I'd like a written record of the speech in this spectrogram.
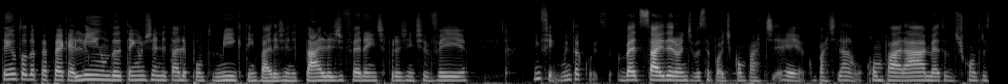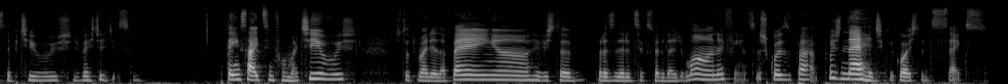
Tem o Toda Pepe, que é linda, tem o genitalia.me, que tem várias genitálias diferentes pra gente ver. Enfim, muita coisa. O Bedsider, onde você pode compartilhar, é, compartilhar, não, comparar métodos contraceptivos, divertidíssimo. Tem sites informativos, Instituto Maria da Penha, Revista Brasileira de Sexualidade Humana, enfim, essas coisas para os nerds que gostam de sexo.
